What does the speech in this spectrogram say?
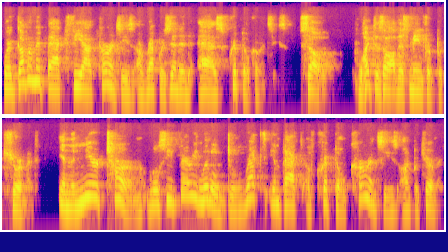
where government backed fiat currencies are represented as cryptocurrencies. So, what does all this mean for procurement? In the near term, we'll see very little direct impact of cryptocurrencies on procurement.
